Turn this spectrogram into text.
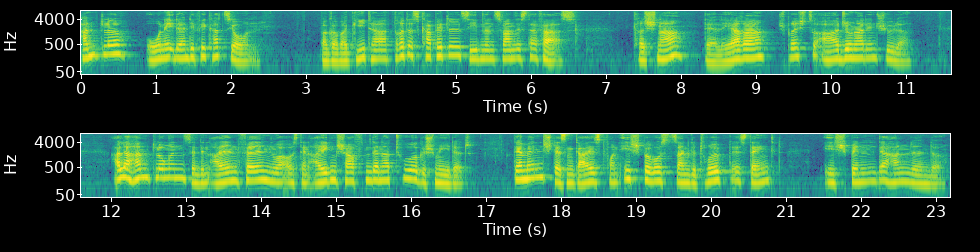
Handle ohne Identifikation. Bhagavad Gita, drittes Kapitel, 27. Vers. Krishna, der Lehrer, spricht zu Arjuna, den Schüler. Alle Handlungen sind in allen Fällen nur aus den Eigenschaften der Natur geschmiedet. Der Mensch, dessen Geist von Ich-Bewusstsein getrübt ist, denkt, ich bin der Handelnde.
